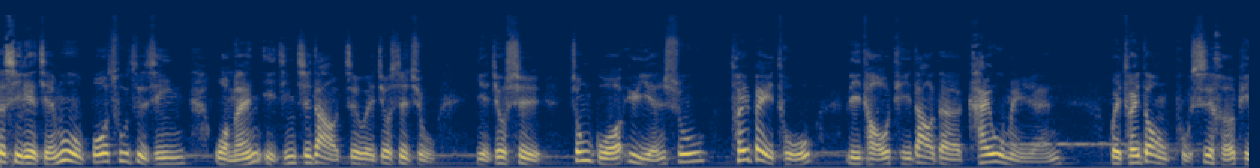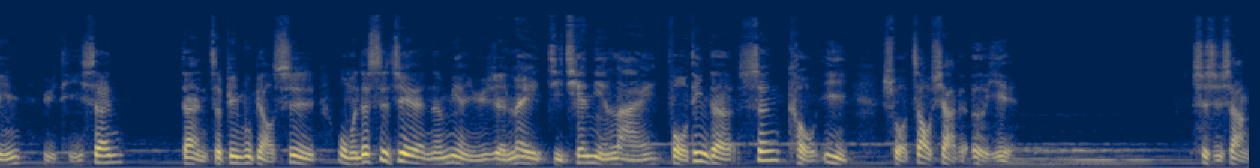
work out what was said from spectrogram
这系列节目播出至今，我们已经知道这位救世主，也就是中国预言书。推背图里头提到的开悟美人，会推动普世和平与提升，但这并不表示我们的世界能免于人类几千年来否定的身口意所造下的恶业。事实上，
